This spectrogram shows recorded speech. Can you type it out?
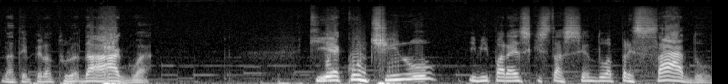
da temperatura da água, que é contínuo e me parece que está sendo apressado.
